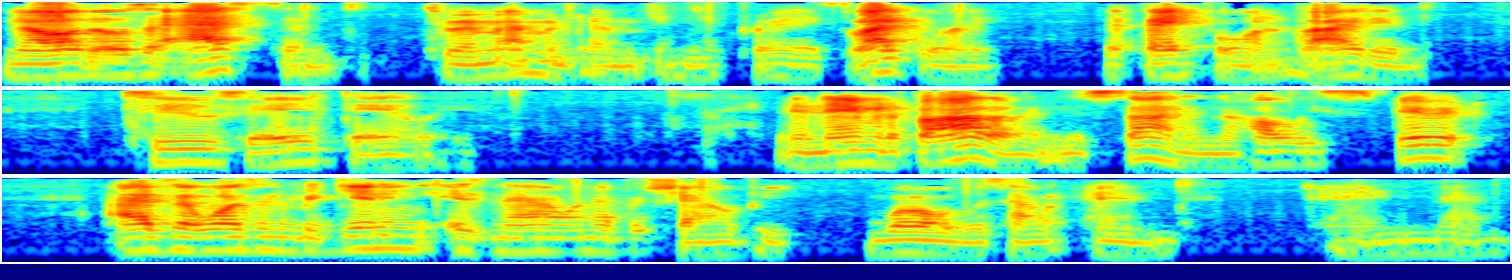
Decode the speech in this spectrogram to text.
And all those that asked them to remember them in their prayers. Likewise, the faithful invited to say it daily. In the name of the Father, and the Son, and the Holy Spirit, as it was in the beginning, is now, and ever shall be, world without end. Amen.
